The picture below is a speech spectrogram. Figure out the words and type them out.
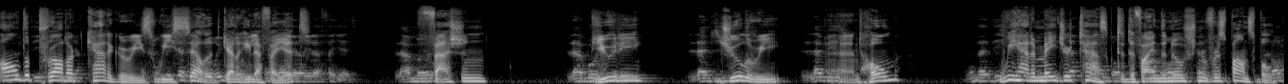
all the product categories we sell at Galeries Lafayette fashion, beauty, jewelry, and home We had a major task to define the notion of responsible.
